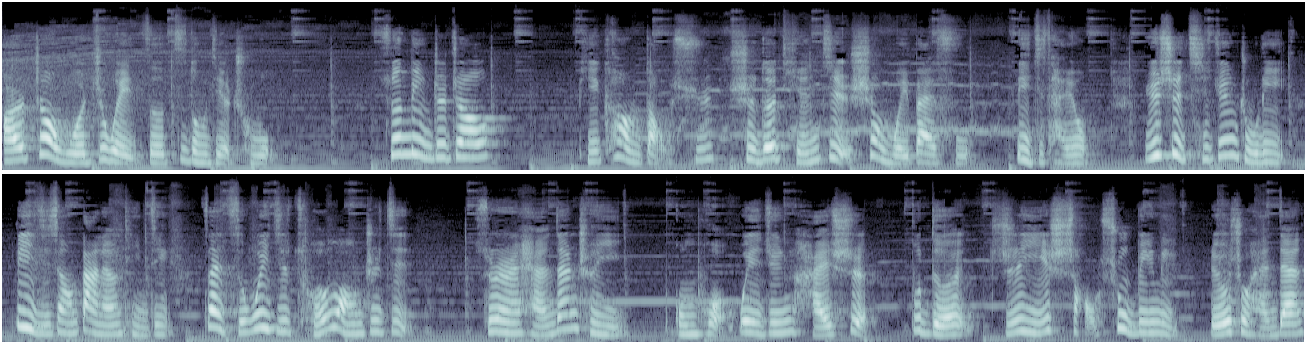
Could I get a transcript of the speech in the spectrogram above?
而赵国之围则自动解除。孙膑之招疲抗倒虚，使得田忌甚为拜服，立即采用。于是齐军主力立即向大梁挺进。在此危急存亡之际，虽然邯郸城已攻破，魏军还是不得只以少数兵力留守邯郸。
